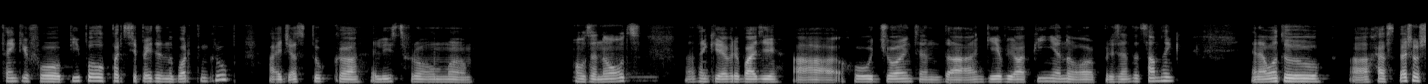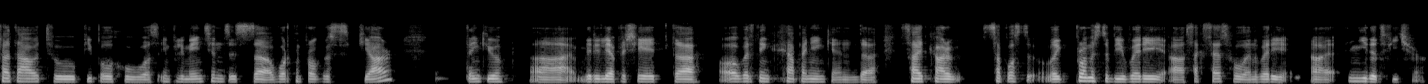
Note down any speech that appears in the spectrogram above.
thank you for people participated in the working group. I just took uh, a list from um, all the notes. Uh, thank you everybody uh, who joined and uh, gave your opinion or presented something. And I want to uh, have special shout out to people who was implementing this uh, work in progress PR. Thank you. we really appreciate everything happening and sidecar supposed to like promise to be very uh, successful and very uh, needed feature.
